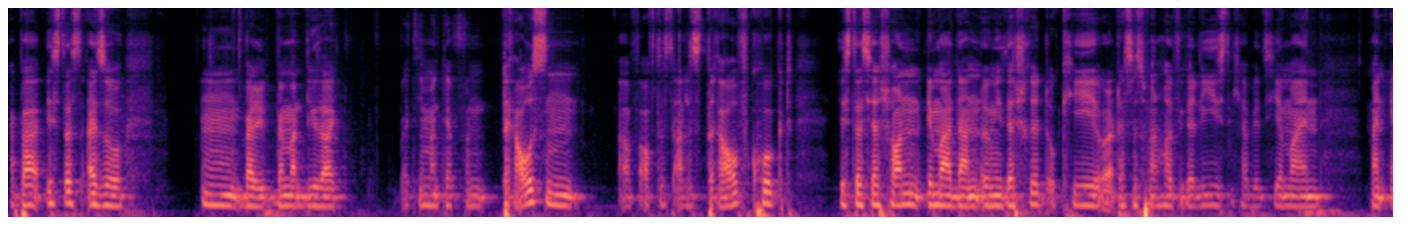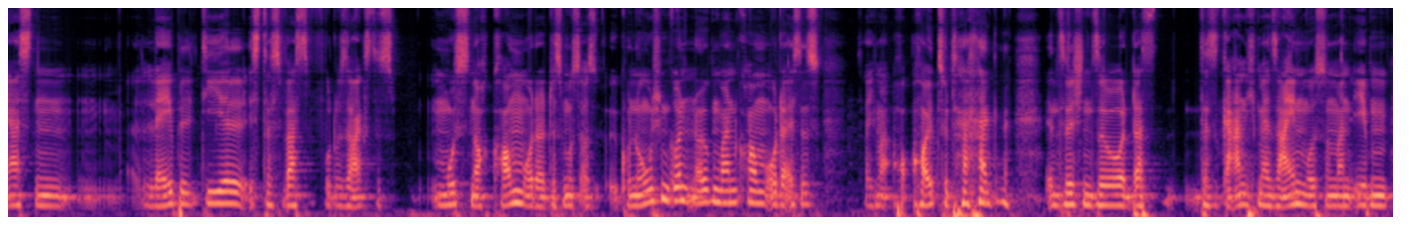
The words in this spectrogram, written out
Aber ist das also, mh, weil wenn man, wie gesagt, als jemand, der von draußen auf, auf das alles drauf guckt, ist das ja schon immer dann irgendwie der Schritt, okay, oder das, was man häufiger liest. Ich habe jetzt hier meinen meinen ersten Label-Deal. Ist das was, wo du sagst, das muss noch kommen oder das muss aus ökonomischen Gründen irgendwann kommen? Oder ist es, sag ich mal, he- heutzutage inzwischen so, dass das gar nicht mehr sein muss und man eben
